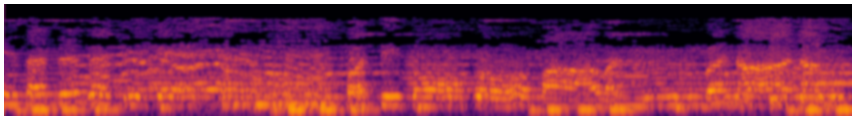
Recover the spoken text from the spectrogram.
सदगति के पतितों को पावन बनाना।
